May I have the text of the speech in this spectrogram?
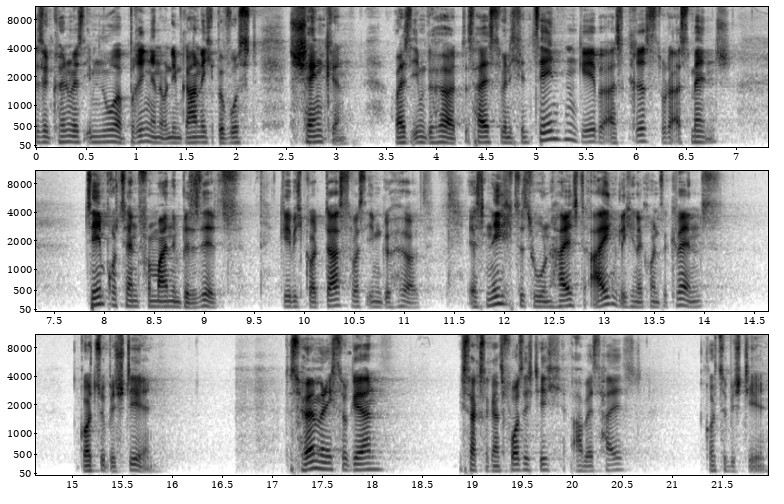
deswegen können wir es ihm nur bringen und ihm gar nicht bewusst schenken, weil es ihm gehört. Das heißt, wenn ich den Zehnten gebe als Christ oder als Mensch, 10% von meinem Besitz, gebe ich Gott das, was ihm gehört. Es nicht zu tun heißt eigentlich in der Konsequenz, Gott zu bestehlen. Das hören wir nicht so gern. Ich sage es ganz vorsichtig, aber es heißt, Gott zu bestehlen.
